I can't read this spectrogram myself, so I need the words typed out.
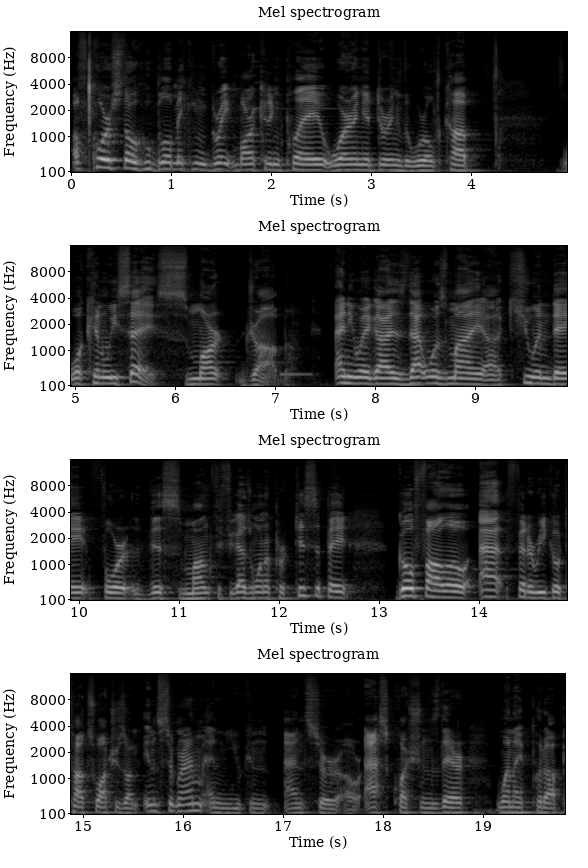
Of course, though, Hublot making a great marketing play, wearing it during the World Cup. What can we say? Smart job. Anyway, guys, that was my uh, Q&A for this month. If you guys want to participate Go follow at Federico Talks Watches on Instagram, and you can answer or ask questions there when I put up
